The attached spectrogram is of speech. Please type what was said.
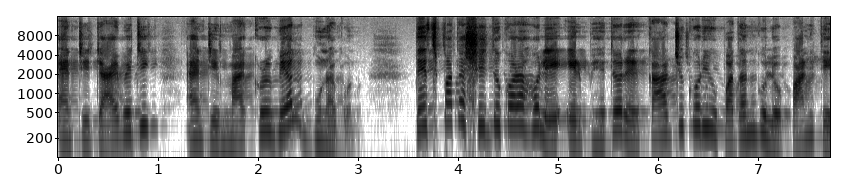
anti diabetic anti microbial গুণাগুণ। তেজপাতা সিদ্ধ করা হলে এর ভেতরের কার্যকরী উপাদানগুলো পানিতে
